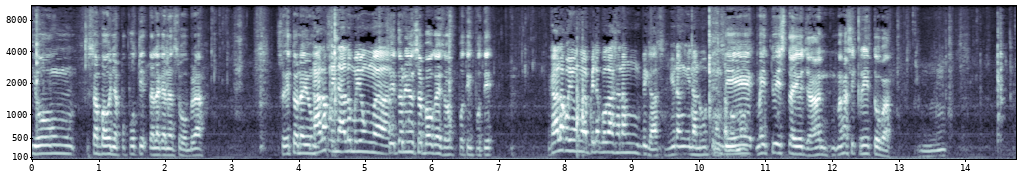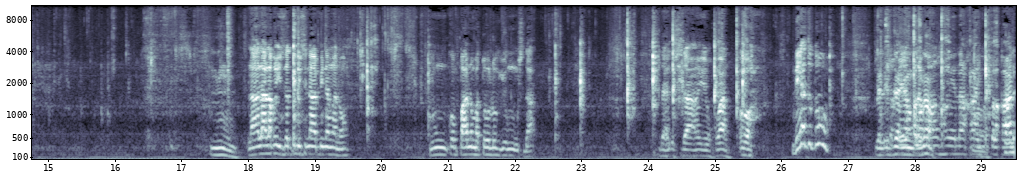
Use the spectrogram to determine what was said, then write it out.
yung sabaw niya puputi talaga ng sobra. So ito na yung Akala ko inalo mo yung uh, So ito na yung sabaw guys, oh, puting-puti. akala ko yung uh, pinagwagasan ng bigas, yun ang inano pinagsabaw mo. Hindi, may twist tayo diyan. Mga sikreto ba? Mm. Mm. Naalala ko yung isda tuloy sinabi ng ano, yung kung paano matulog yung isda. Dahil isda yung kwan. Oh. Hindi nga totoo. Dahil isda yung pala ano, ang hinakain ko pala Paano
